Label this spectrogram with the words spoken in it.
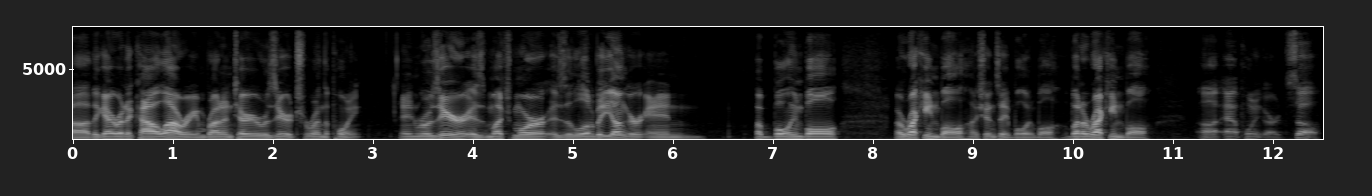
Uh, they got rid of Kyle Lowry and brought in Terry Rozier to run the point. And Rozier is much more is a little bit younger and a bowling ball, a wrecking ball. I shouldn't say bowling ball, but a wrecking ball uh, at point guard. So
